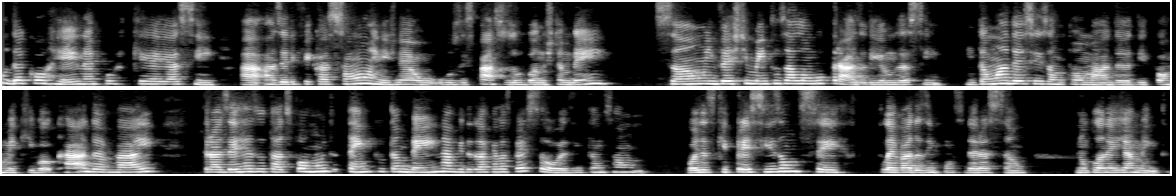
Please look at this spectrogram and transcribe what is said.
o decorrer, né, porque, assim, a, as edificações, né, os espaços urbanos também, são investimentos a longo prazo, digamos assim. Então, uma decisão tomada de forma equivocada vai trazer resultados por muito tempo também na vida daquelas pessoas. Então, são coisas que precisam ser levadas em consideração no planejamento.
